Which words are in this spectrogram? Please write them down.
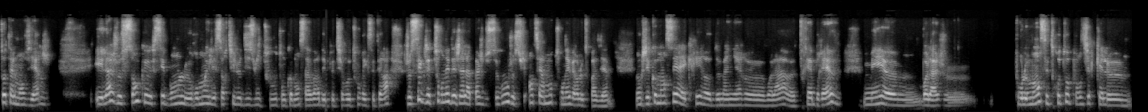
totalement vierge. Et là, je sens que c'est bon, le roman, il est sorti le 18 août, on commence à avoir des petits retours, etc. Je sais que j'ai tourné déjà la page du second, je suis entièrement tournée vers le troisième. Donc, j'ai commencé à écrire de manière euh, voilà, euh, très brève, mais euh, voilà, je... pour le moment, c'est trop tôt pour dire quelle,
